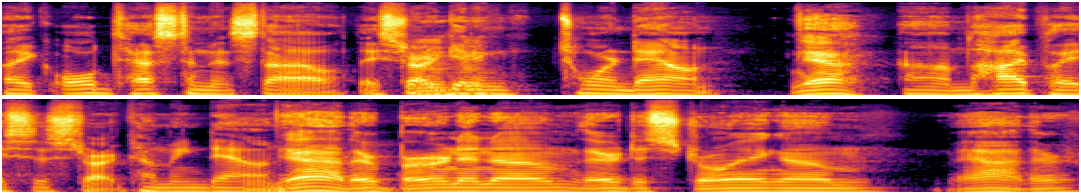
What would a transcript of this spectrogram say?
like Old Testament style, they start getting torn down. Yeah, Um, the high places start coming down. Yeah, they're burning them. They're destroying them. Yeah, they're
